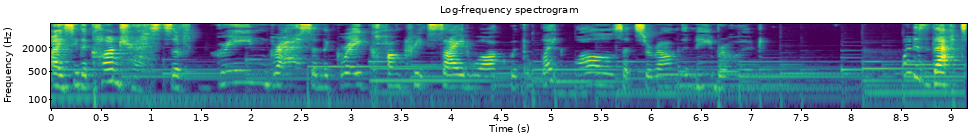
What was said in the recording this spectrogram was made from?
I see the contrasts of green grass and the gray concrete sidewalk with the white walls that surround the neighborhood. What is that?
